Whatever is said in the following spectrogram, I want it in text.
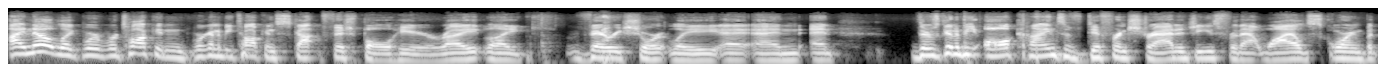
I know like we're we're talking we're going to be talking Scott Fish Bowl here, right? Like very shortly and and, and there's going to be all kinds of different strategies for that wild scoring, but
